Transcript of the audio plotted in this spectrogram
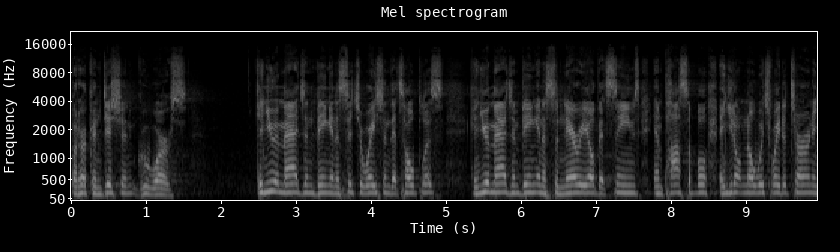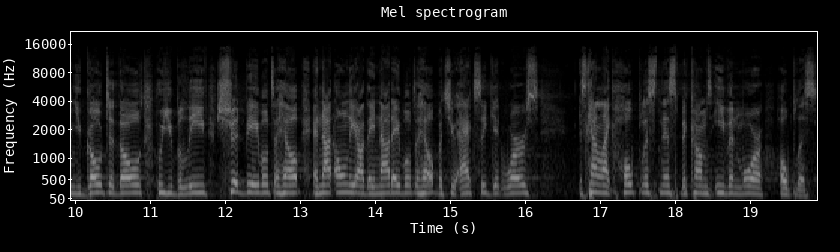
but her condition grew worse. Can you imagine being in a situation that's hopeless? Can you imagine being in a scenario that seems impossible and you don't know which way to turn and you go to those who you believe should be able to help and not only are they not able to help, but you actually get worse? It's kind of like hopelessness becomes even more hopeless.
